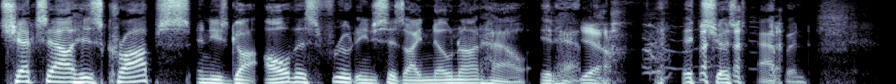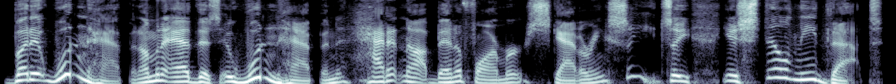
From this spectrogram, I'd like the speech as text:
checks out his crops and he's got all this fruit and he says i know not how it happened. Yeah. It just happened. But it wouldn't happen. I'm going to add this. It wouldn't happen had it not been a farmer scattering seed so you, you still need that.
